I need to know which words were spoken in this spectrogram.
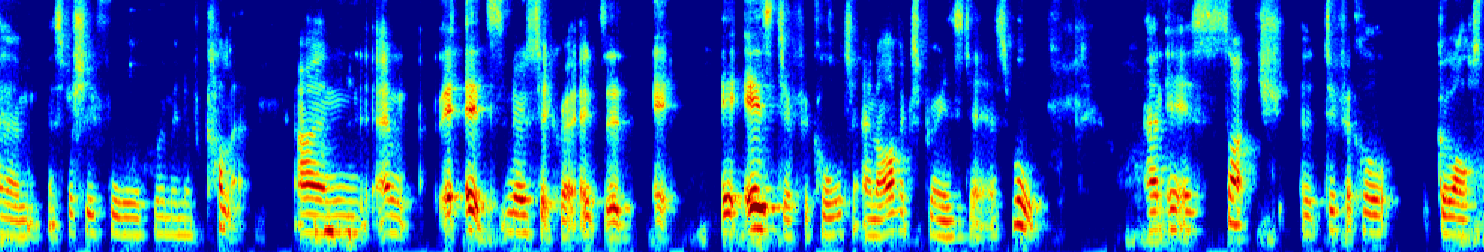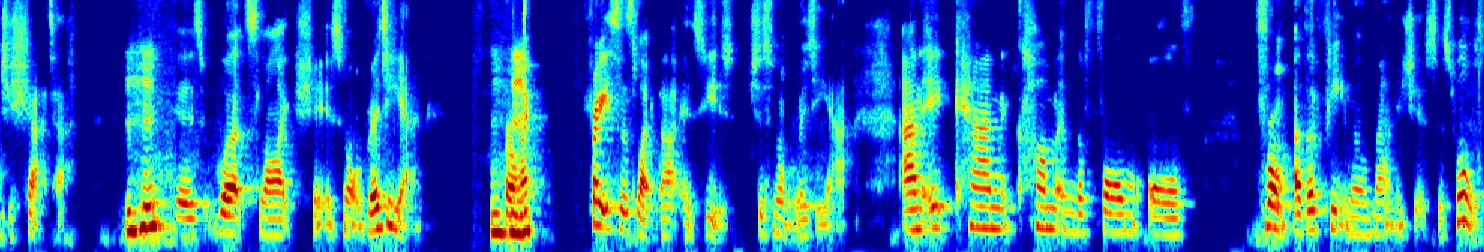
Um, especially for women of color, and mm-hmm. and it, it's no secret. It's it, it it is difficult, and I've experienced it as well. And it is such a difficult glass to shatter mm-hmm. because words like "shit is not ready yet," mm-hmm. right? Phrases like that is used. She's not ready yet, and it can come in the form of from other female managers as well.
